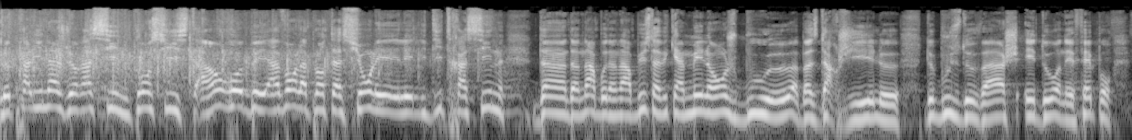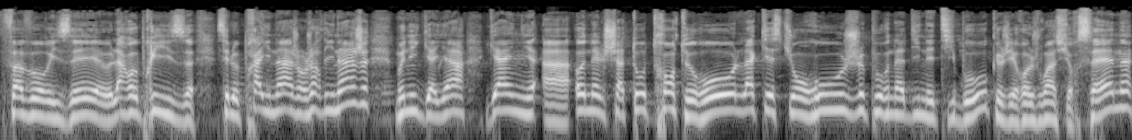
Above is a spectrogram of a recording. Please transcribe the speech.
Le pralinage de racines consiste à enrober avant la plantation les, dites racines d'un arbre ou d'un arbuste avec un mélange boueux à base d'argile, de bouse de vache et d'eau en effet pour favoriser euh, la reprise. C'est le pralinage en jardinage. Monique Gaillard gagne à Honnel Château 30 euros. La question rouge pour Nadine et Thibault que j'ai rejoint sur scène.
